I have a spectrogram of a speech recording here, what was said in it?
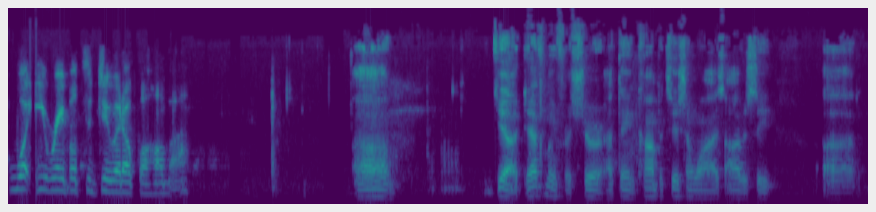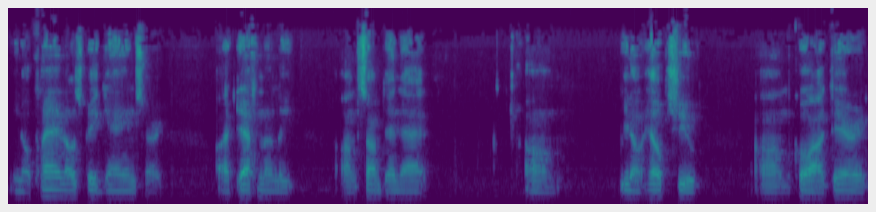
what you were able to do at Oklahoma? Um, yeah, definitely for sure. I think competition wise, obviously, uh, you know, playing those big games are are definitely um, something that um, you know helps you um, go out there and,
